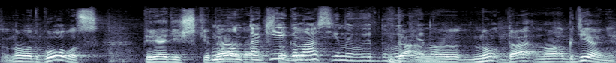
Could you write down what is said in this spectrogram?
ну вот голос периодически, Ну, да. он такие что-то. голосины вы- Да, выдвинул. ну, ну да, но где они?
